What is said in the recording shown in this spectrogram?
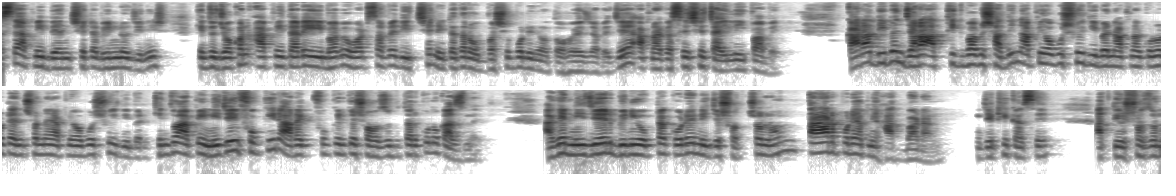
আছে, আপনি দেন, সেটা ভিন্ন জিনিস, কিন্তু যখন আপনি তারে এইভাবে হোয়াটসঅ্যাপে দিচ্ছেন, এটা তার অভ্যাসে পরিণত হয়ে যাবে যে আপনার কাছে সে চাইলেই পাবে। কারা দিবেন, যারা আর্থিকভাবে স্বাধীন, আপনি অবশ্যই দিবেন, আপনার কোনো টেনশন নেই, আপনি অবশ্যই দিবেন, কিন্তু আপনি নিজেই ফকির, আরেক ফকিরকে সহযোগিতার কোনো কাজ নেই। আগে নিজের বিনিয়োগটা করে নিজে সচ্ছল হন, তারপরে আপনি হাত বাড়ান যে ঠিক আছে, আত্মীয় স্বজন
